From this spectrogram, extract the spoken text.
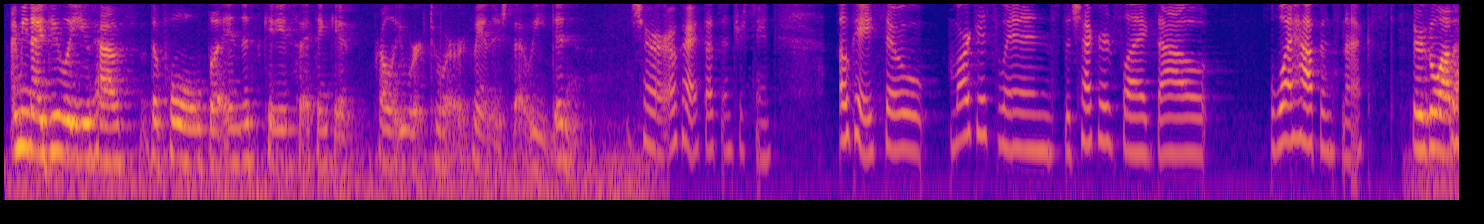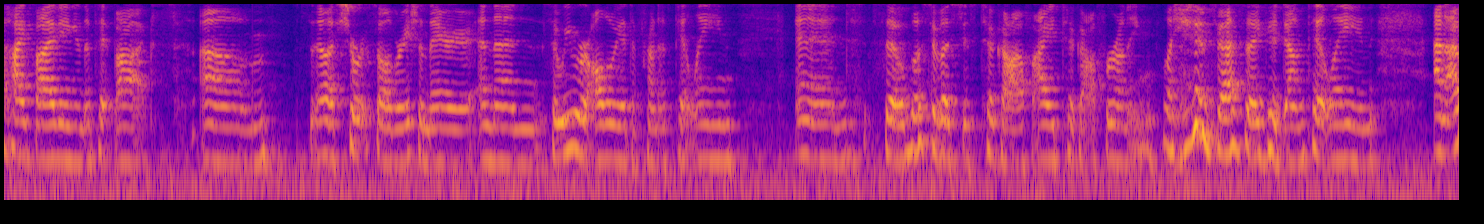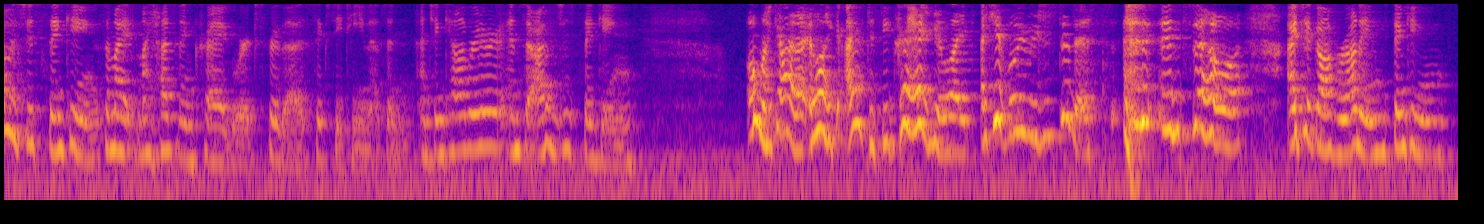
I mean, ideally you have the pole, but in this case, I think it probably worked to our advantage that we didn't. Sure. Okay, that's interesting. Okay, so Marcus wins, the checkered flag's out. What happens next? There's a lot of high fiving in the pit box. Um, a short celebration there, and then so we were all the way at the front of pit lane, and so most of us just took off. I took off running like as fast as I could down pit lane. And I was just thinking, so my, my husband Craig works for the 60 team as an engine calibrator, and so I was just thinking, oh my god i like i have to see craig like i can't believe we just did this. And so i took off running thinking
